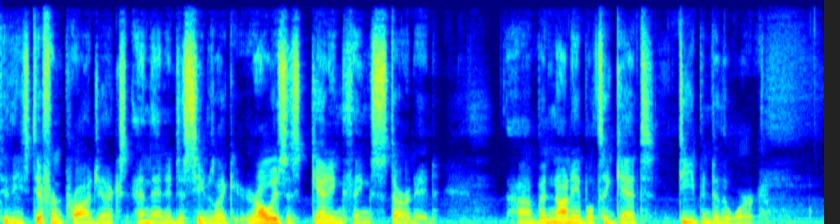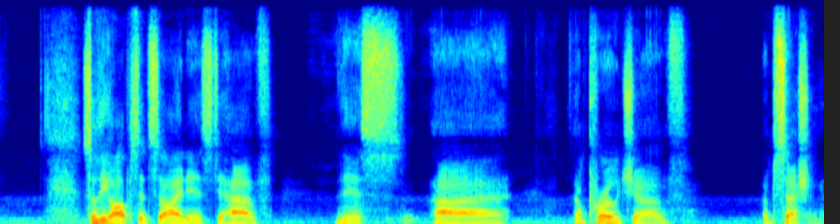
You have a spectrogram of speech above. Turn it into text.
to these different projects and then it just seems like you're always just getting things started uh, but not able to get deep into the work. So the opposite side is to have this uh, approach of obsession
